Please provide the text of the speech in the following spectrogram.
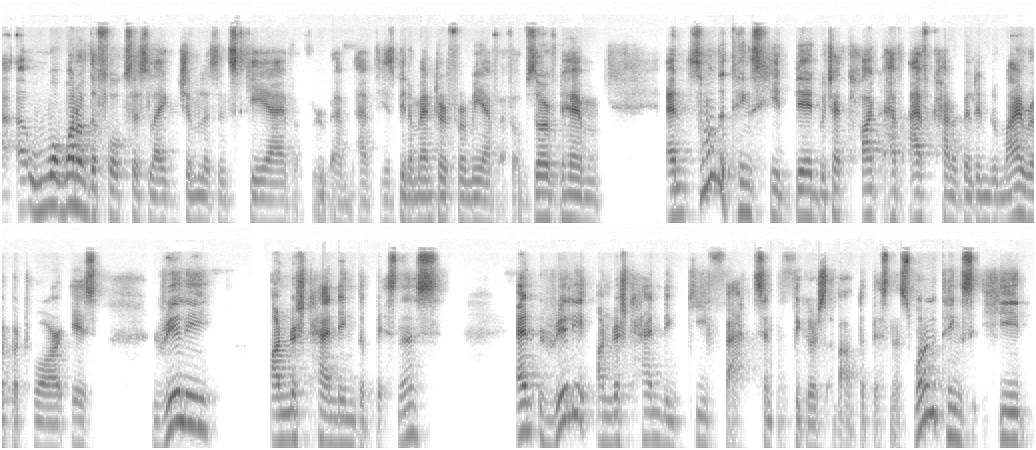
uh, uh one of the folks is like Jim Lecinski. I've, I've, he's been a mentor for me. I've, I've, observed him, and some of the things he did, which I thought have I've kind of built into my repertoire, is really understanding the business and really understanding key facts and figures about the business. One of the things he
